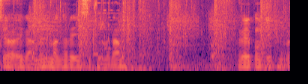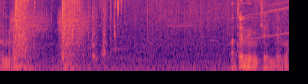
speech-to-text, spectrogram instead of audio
ექვსი რა ეგ ამერ მაგარი ის იქნება რა. მაგარი პუნქტი იქნება მე ატები მჭირდება.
